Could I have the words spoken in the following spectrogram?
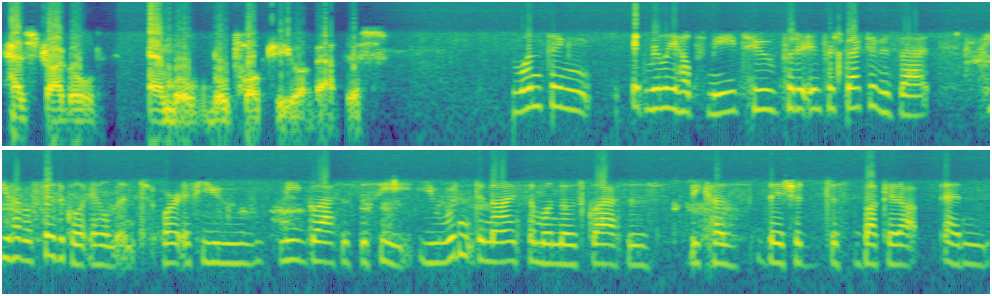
has struggled and will will talk to you about this. One thing it really helps me to put it in perspective is that if you have a physical ailment or if you need glasses to see, you wouldn't deny someone those glasses because they should just buck it up and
